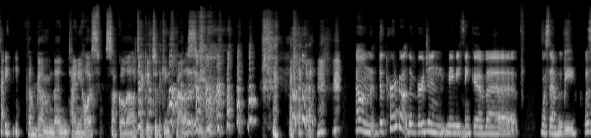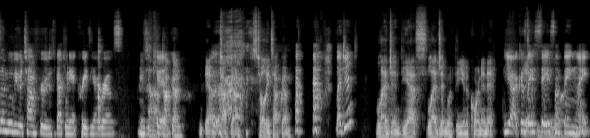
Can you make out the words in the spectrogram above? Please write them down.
tiny. Come, come, then, tiny horse, suckle. I'll take you to the king's palace. Um, the part about the virgin made me think of uh, what's that movie? What's that movie with Tom Cruise back when he had crazy eyebrows when he was a Uh, kid? Top Gun. yeah, Top Gun. It's totally Top Gun. Legend? Legend, yes, legend with the unicorn in it. Yeah, because Yeah. they say something like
